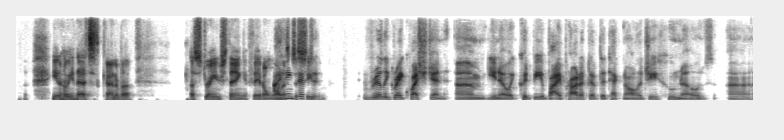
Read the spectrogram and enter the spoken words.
you know, I mean, that's kind of a a strange thing if they don't want us to see them. Really great question. Um, you know, it could be a byproduct of the technology. Who knows? Uh,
